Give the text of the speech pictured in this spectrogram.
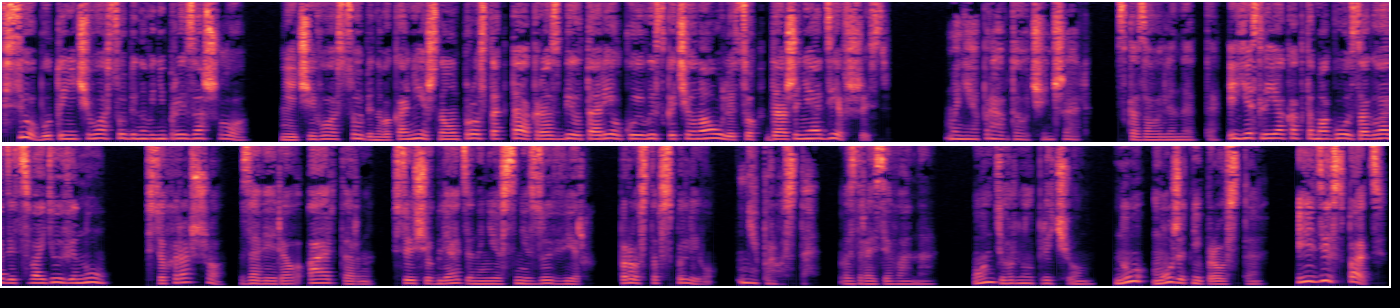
Все, будто ничего особенного не произошло. Ничего особенного, конечно, он просто так разбил тарелку и выскочил на улицу, даже не одевшись. «Мне правда очень жаль», — сказала Линетта. «И если я как-то могу загладить свою вину...» «Все хорошо», — заверил Айрторн, все еще глядя на нее снизу вверх. Просто вспылил. «Не просто», — возразила она. Он дернул плечом. «Ну, может, не просто. Иди спать.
